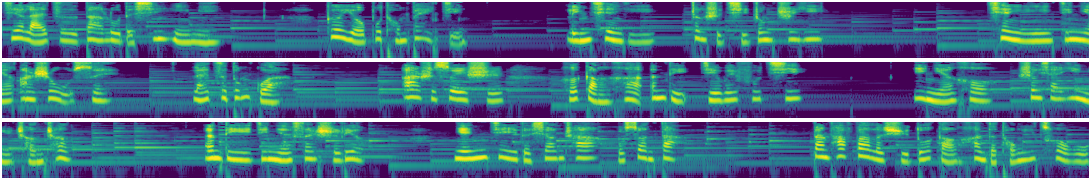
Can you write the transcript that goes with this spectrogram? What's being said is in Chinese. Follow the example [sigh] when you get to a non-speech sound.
皆来自大陆的新移民，各有不同背景。林倩怡正是其中之一。倩怡今年二十五岁，来自东莞。二十岁时和港汉恩迪结为夫妻，一年后生下一女程程。恩迪今年三十六，年纪的相差不算大。但他犯了许多港汉的同一错误，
